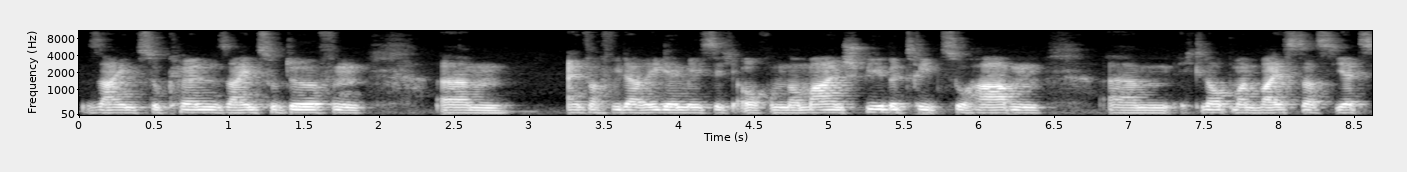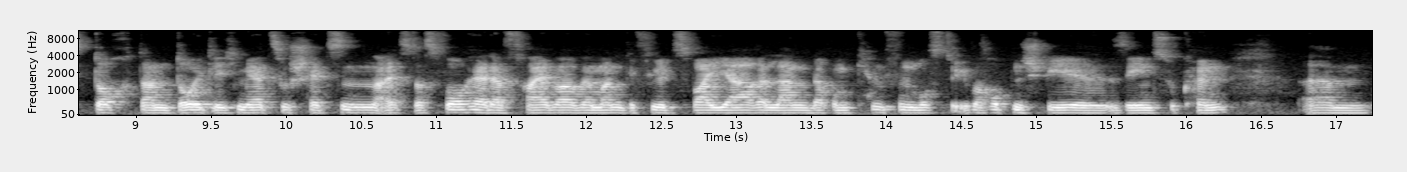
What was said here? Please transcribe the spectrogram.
sein zu können, sein zu dürfen, ähm, einfach wieder regelmäßig auch im normalen Spielbetrieb zu haben. Ähm, ich glaube, man weiß das jetzt doch dann deutlich mehr zu schätzen, als das vorher der Fall war, wenn man gefühlt zwei Jahre lang darum kämpfen musste, überhaupt ein Spiel sehen zu können. Ähm,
